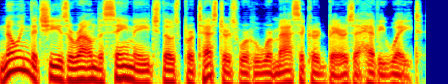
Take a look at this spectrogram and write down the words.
Knowing that she is around the same age those protesters were who were massacred bears a heavy weight.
